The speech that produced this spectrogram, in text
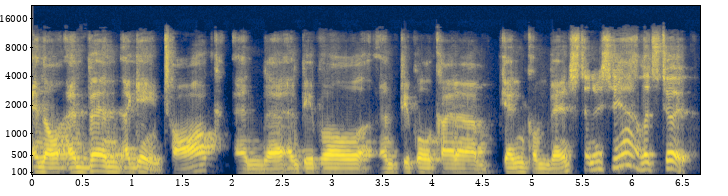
and and then again talk and uh, and people and people kind of getting convinced and I say yeah let's do it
